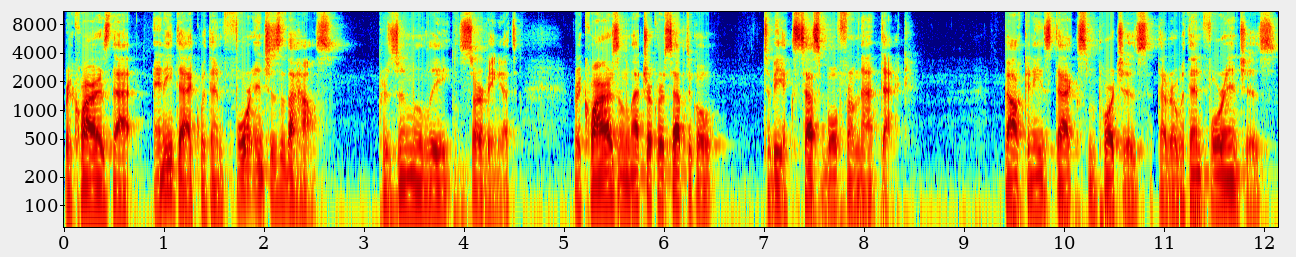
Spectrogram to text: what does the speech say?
requires that any deck within four inches of the house, presumably serving it, requires an electric receptacle to be accessible from that deck balconies, decks, and porches that are within four inches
